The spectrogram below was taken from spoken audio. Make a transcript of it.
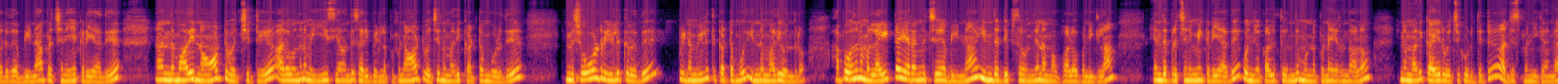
வருது அப்படின்னா பிரச்சனையே கிடையாது. நான் இந்த மாதிரி நாட்டு வச்சுட்டு அதை வந்து நம்ம ஈஸியாக வந்து சரி பண்ணிடலாம். இப்போ நாட்டு வச்சு இந்த மாதிரி கட்டும் பொழுது இந்த ஷோல்டர் இழுக்கிறது இப்படி நம்ம இழுத்து கட்டும்போது இந்த மாதிரி வந்துடும் அப்போ வந்து நம்ம லைட்டாக இறங்குச்சு அப்படின்னா இந்த டிப்ஸை வந்து நம்ம ஃபாலோ பண்ணிக்கலாம். எந்த பிரச்சனையுமே கிடையாது. கொஞ்சம் கழுத்து வந்து முன்ன பின்ன இருந்தாலும் இந்த மாதிரி கயிறு வச்சு கொடுத்துட்டு அட்ஜஸ்ட் பண்ணிக்கோங்க.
